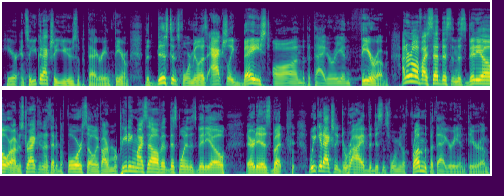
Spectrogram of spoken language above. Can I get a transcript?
Here. And so you could actually use the Pythagorean theorem. The distance formula is actually based on the Pythagorean theorem. I don't know if I said this in this video or I'm distracted and I said it before. So if I'm repeating myself at this point in this video, there it is. But we could actually derive the distance formula from the Pythagorean theorem.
